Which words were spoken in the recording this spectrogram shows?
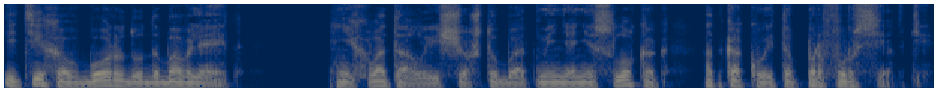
И тихо в бороду добавляет. Не хватало еще, чтобы от меня несло, как от какой-то парфурсетки.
